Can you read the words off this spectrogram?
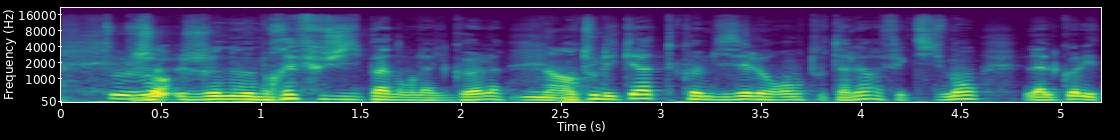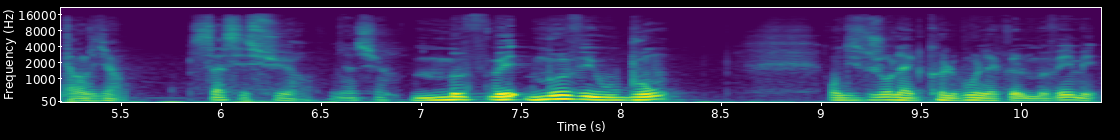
Toujours. Je, je ne me réfugie pas dans l'alcool. En tous les cas, comme disait Laurent tout à l'heure, effectivement, l'alcool est un lien. Ça, c'est sûr. bien sûr. Mauvais, mauvais ou bon. On dit toujours l'alcool bon, l'alcool mauvais, mais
